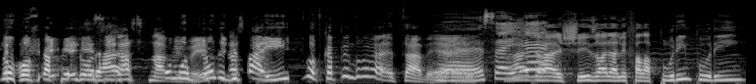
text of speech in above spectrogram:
Não vou ficar pendurado. já sabe, Tô mudando de país, vou ficar pendurado, sabe? É, essa aí o é... raio-x, olha ali e fala purim, purim.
